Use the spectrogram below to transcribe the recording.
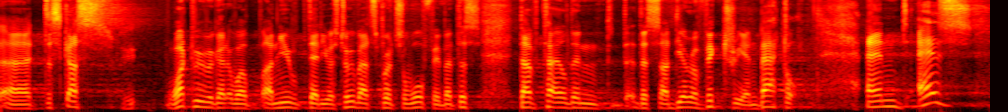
uh, discuss what we were going to, well, I knew that he was talking about spiritual warfare, but this dovetailed in this idea of victory and battle. And as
